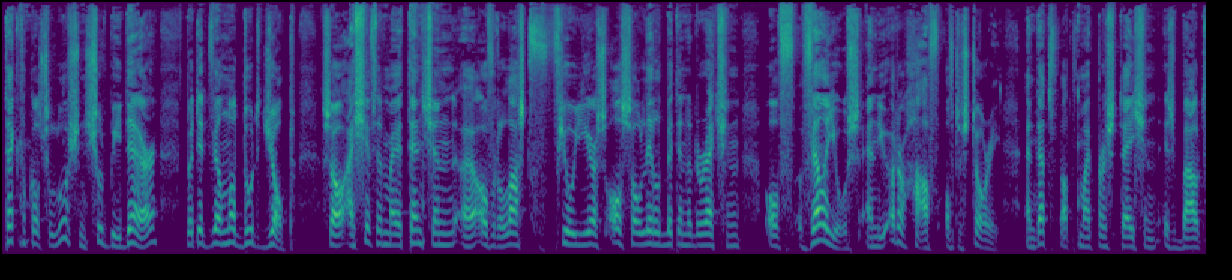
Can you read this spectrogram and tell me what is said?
technical solutions should be there, but it will not do the job. So I shifted my attention uh, over the last few years also a little bit in the direction of values and the other half of the story, and that's what my presentation is about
